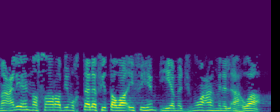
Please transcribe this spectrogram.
ما عليه النصارى بمختلف طوائفهم هي مجموعة من الأهواء.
